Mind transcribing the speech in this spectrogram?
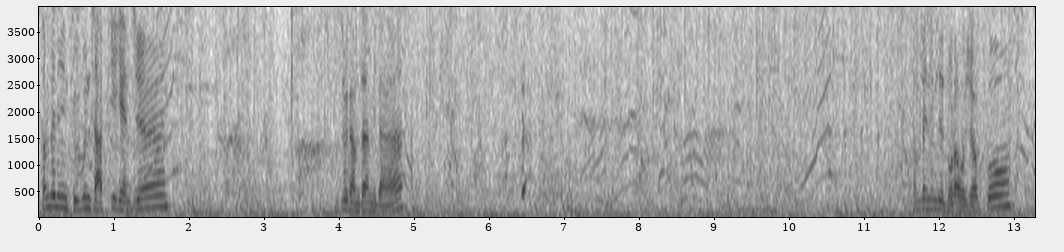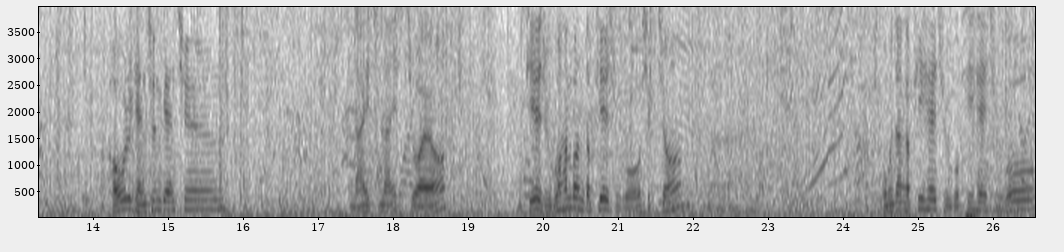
선배님 두 분 잡기 괜춘. 구슬 감사합니다 선배님들 돌아오셨고 거울 괜춘 괜춘. nice nice 좋아요. 피해주고 한 번 더 피해주고 쉽죠? 고무장갑 피해주고 피해주고.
